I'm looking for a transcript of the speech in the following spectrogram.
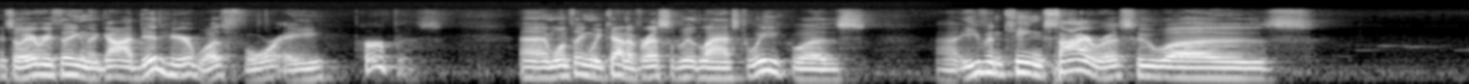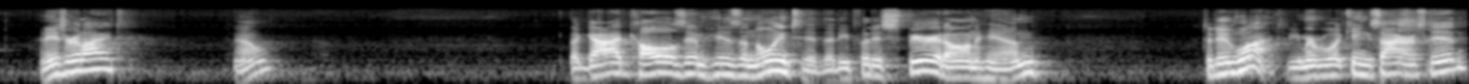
And so everything that God did here was for a purpose. And one thing we kind of wrestled with last week was uh, even King Cyrus, who was an Israelite? No. But God calls him his anointed, that he put his spirit on him to do what? Do you remember what King Cyrus did?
